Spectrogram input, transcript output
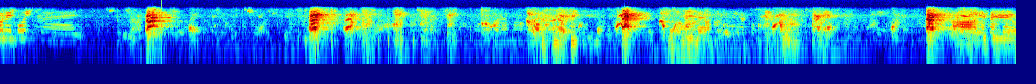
pone muy... Ah, Thank you.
